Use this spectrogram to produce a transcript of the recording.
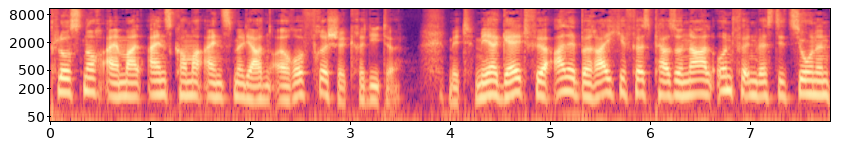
plus noch einmal 1,1 Milliarden Euro frische Kredite mit mehr Geld für alle Bereiche fürs Personal und für Investitionen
